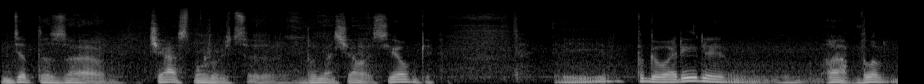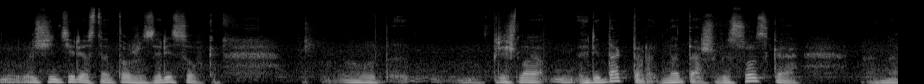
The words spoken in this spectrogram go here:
где-то за час, может быть, э, до начала съемки. И поговорили. А, была очень интересная тоже зарисовка. Вот. Пришла редактор Наташа Высоцкая. Она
